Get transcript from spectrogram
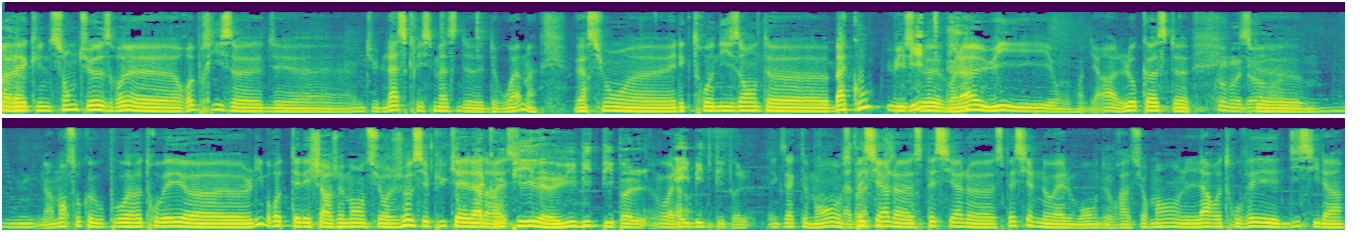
Voilà. avec une somptueuse re- euh, reprise euh, du, du Last Christmas de, de Wham, version euh, électronisante Baku, 8 puisque, bits. voilà, 8, on va dire low cost, parce Commodore. que un morceau que vous pourrez retrouver euh, libre de téléchargement sur je sais plus quelle La adresse. compile 8 bit people. Voilà. 8 bit people. Exactement, spécial, euh, spécial, euh, spécial Noël. Bon, on devra sûrement la retrouver d'ici là.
